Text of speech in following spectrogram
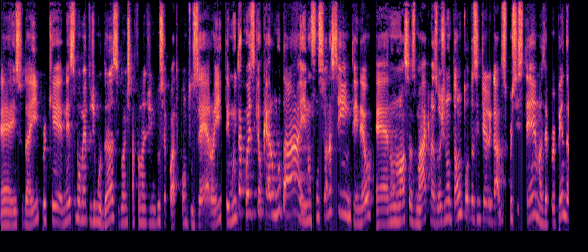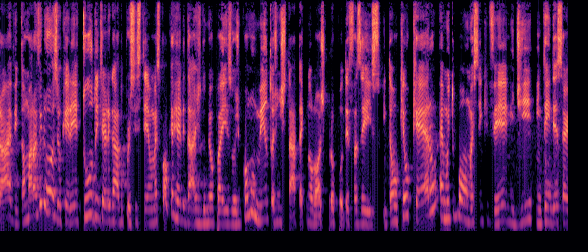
é, isso daí, porque nesse momento de mudança, igual a gente está falando de indústria 4.0 aí, tem muita coisa que eu quero mudar e não funciona assim, entendeu? É, no, nossas máquinas hoje não estão todas interligadas por sistemas, é por pendrive. Então, maravilhoso eu querer tudo interligado por sistema, mas qual é a realidade do meu país hoje? Qual momento a gente está tecnológico para eu poder fazer isso? Então, o que eu quero é muito bom, mas tem que ver, medir, entender certinho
